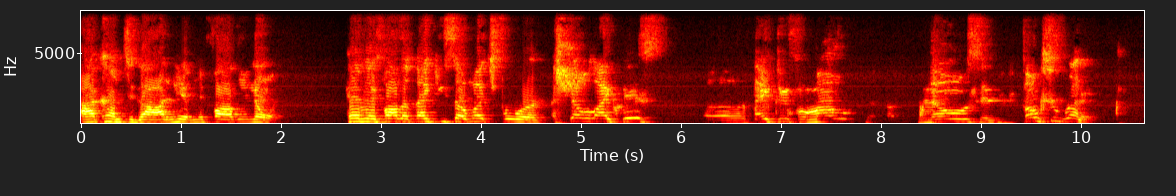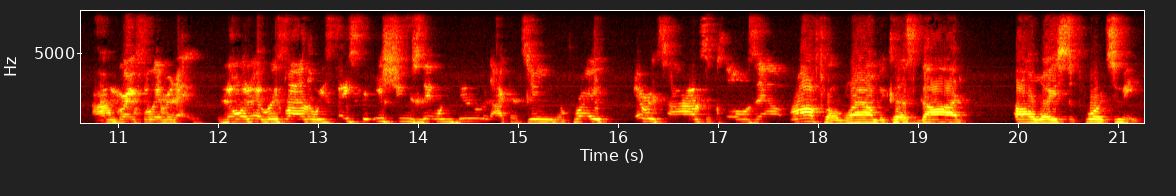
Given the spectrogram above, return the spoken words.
I come to God and Heavenly Father knowing Heavenly Father, thank you so much for a show like this. Uh, thank you for Mo, those, and folks who run it. I'm grateful every day. Knowing Heavenly Father, we face the issues that we do, and I continue to pray every time to close out my program because God always supports me.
